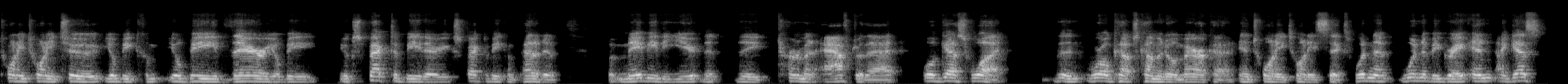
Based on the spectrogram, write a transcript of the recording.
2022. You'll be you'll be there. You'll be you expect to be there. You expect to be competitive, but maybe the year that the tournament after that. Well, guess what? The World Cup's coming to America in 2026. Wouldn't it? Wouldn't it be great? And I guess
